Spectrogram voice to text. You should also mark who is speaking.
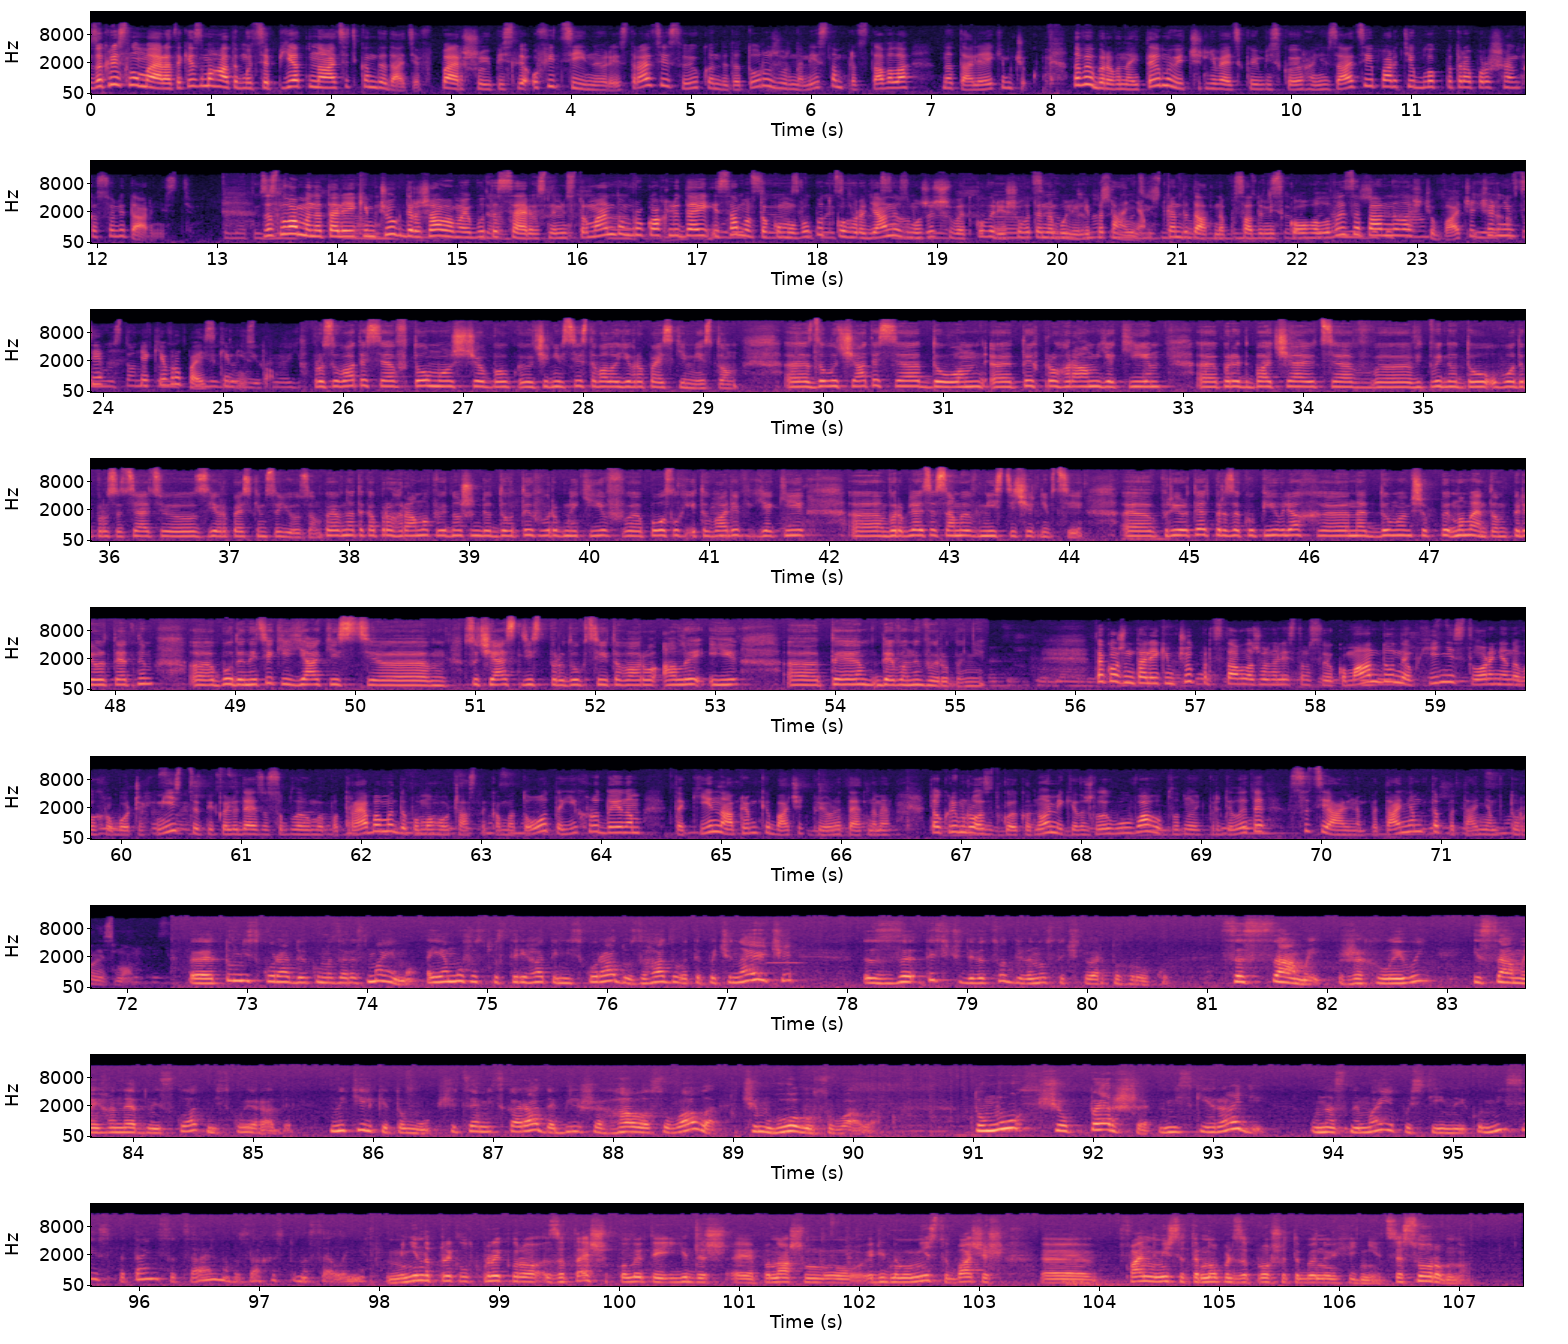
Speaker 1: За крісло мера таки змагатимуться 15 кандидатів. Першою після офіційної реєстрації свою кандидатуру журналістам представила Наталія Якимчук. На вибори вона йтиме від Чернівецької міської організації партії Блок Петра Порошенка Солідарність. За словами Наталії Якимчук, держава має бути сервісним інструментом в руках людей, і саме в такому випадку городяни зможуть швидко вирішувати наболілі питання. Кандидат на посаду міського голови запевнила, що бачить Чернівці як європейське місто.
Speaker 2: просуватися в тому, щоб Чернівці ставало європейським містом, е, залучатися до е, тих програм, які е, передбачаються в відповідно до угоди про асоціацію з європейським союзом. Певна така програма по відношенню до тих виробників е, послуг і товарів, які е, виробляються саме в місті Чернівці. Е, Пріоритет при закупівлях е, думаємо, що моментом пріоритетним е, буде не тільки якість, сучасність продукції товару, але і те, де вони вироблені.
Speaker 1: Також Наталія Кімчук представила журналістам свою команду, необхідність створення нових робочих місць, опіка людей з особливими потребами, допомога учасникам АТО та їх родинам. Такі напрямки бачать пріоритетними. Та окрім розвитку економіки, важливу увагу планують приділити соціальним питанням та питанням туризму.
Speaker 3: Е, ту міську раду, яку ми зараз маємо, а я можу спостерігати міську раду, згадувати починаючи з 1994 року. Це самий жахливий і самий ганебний склад міської ради. Не тільки тому, що ця міська рада більше галасувала, чим голосувала. Тому що перше в міській раді у нас немає постійної комісії з питань соціального захисту населення.
Speaker 4: Мені, наприклад, прикро за те, що коли ти їдеш е, по нашому рідному місту, бачиш е, файне місто Тернопіль запрошує тебе на вихідні. Це соромно.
